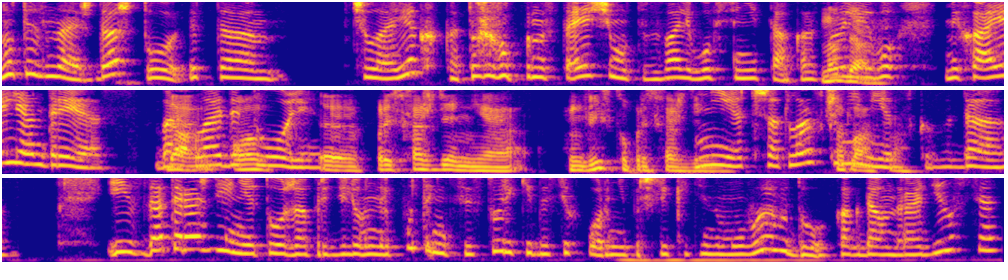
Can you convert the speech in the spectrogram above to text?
ну, ты знаешь, да, что это человек, которого по-настоящему-то звали вовсе не так, а ну звали ну, да. его Михаил Андреас Барклай да, де Толли. Э, происхождение английского происхождения? Нет, шотландско-немецкого, да. И с датой рождения тоже определенная путаница. Историки до сих пор не пришли к единому выводу, когда он родился.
